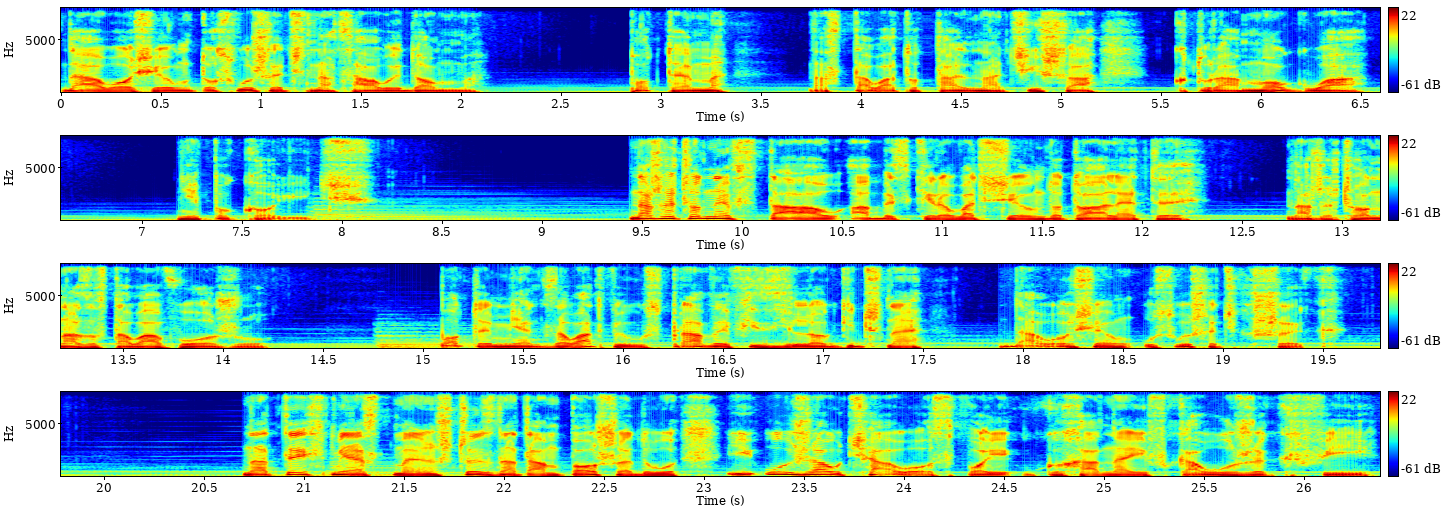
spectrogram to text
Dało się to słyszeć na cały dom. Potem nastała totalna cisza, która mogła niepokoić. Narzeczony wstał, aby skierować się do toalety. Narzeczona została w łożu. Po tym, jak załatwił sprawy fizjologiczne, dało się usłyszeć krzyk. Natychmiast mężczyzna tam poszedł i ujrzał ciało swojej ukochanej w kałuży krwi.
